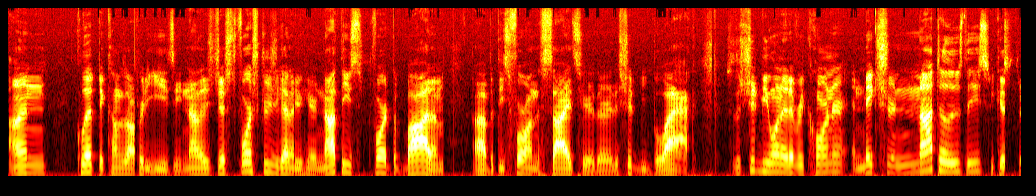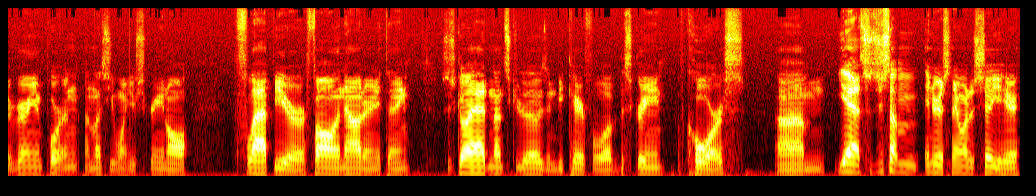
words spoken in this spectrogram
unclipped, it comes off pretty easy. Now there's just four screws you got to do here. Not these four at the bottom, uh, but these four on the sides here. They're, they should be black. So there should be one at every corner, and make sure not to lose these because they're very important unless you want your screen all flappy or falling out or anything. So just go ahead and unscrew those and be careful of the screen, of course. Um, yeah, so just something interesting I wanted to show you here.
